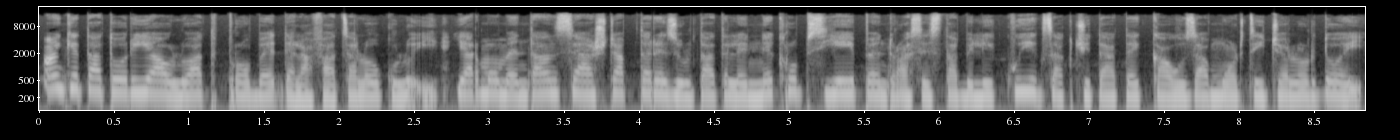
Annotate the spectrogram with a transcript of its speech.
Anchetatorii au luat probe de la fața locului, iar momentan se așteaptă rezultatele necropsiei pentru a se stabili cu exactitate cauza morții celor doi.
